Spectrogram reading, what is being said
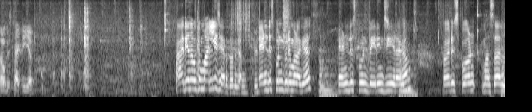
നമുക്ക് സ്റ്റാർട്ട് ചെയ്യാം. ആദ്യം നമുക്ക് മല്ലി ചേർത്ത് കൊടുക്കാം. രണ്ട് സ്പൂൺ കുരുമുളക് രണ്ട് സ്പൂൺ പെരിഞ്ചീരകം ഒരു സ്പൂൺ മസാല.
